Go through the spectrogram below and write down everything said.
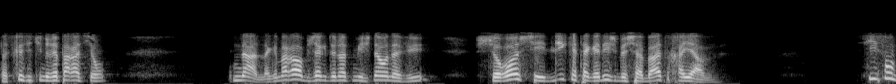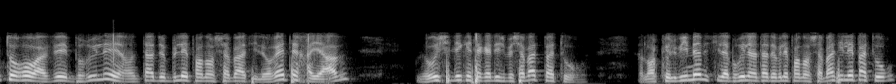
Parce que c'est une réparation. La Gemara objecte de notre Mishnah, on a vu, Shorosh Idli Katagadish Beshabbat chayav. Si son taureau avait brûlé un tas de blé pendant Shabbat, il aurait été chayav. Patour. Alors que lui-même, s'il a brûlé un tas de blé pendant Shabbat, il est patour.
